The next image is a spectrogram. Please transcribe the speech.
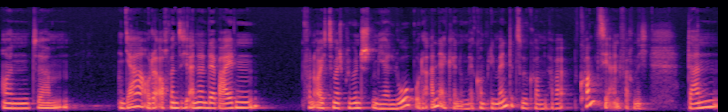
Und ähm, ja, oder auch wenn sich einer der beiden von euch zum Beispiel wünscht, mehr Lob oder Anerkennung, mehr Komplimente zu bekommen, aber bekommt sie einfach nicht, dann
